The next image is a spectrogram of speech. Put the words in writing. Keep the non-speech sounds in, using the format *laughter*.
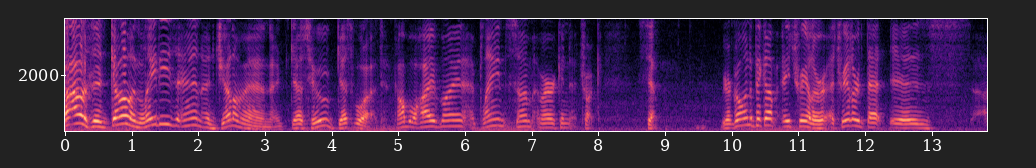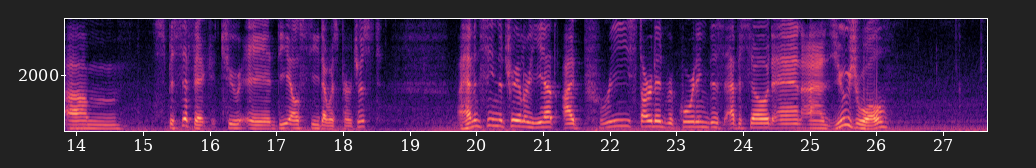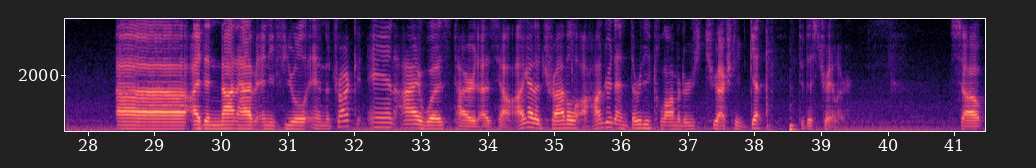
How's it going, ladies and gentlemen? Guess who? Guess what? Combo Hive Mind playing some American Truck Sim. We are going to pick up a trailer, a trailer that is um, specific to a DLC that was purchased. I haven't seen the trailer yet. I pre-started recording this episode and as usual, uh, I did not have any fuel in the truck and I was tired as hell. I got to travel 130 kilometers to actually get to this trailer. So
